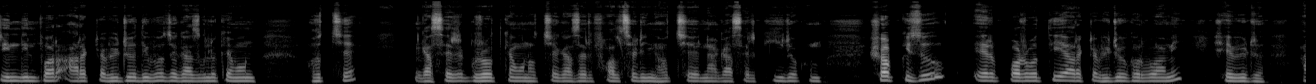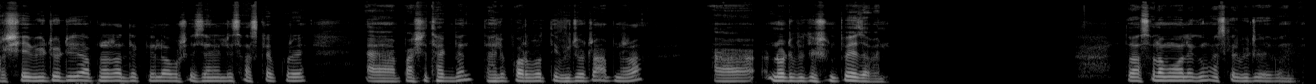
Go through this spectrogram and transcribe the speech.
তিন দিন পর আরেকটা ভিডিও দিব যে গাছগুলো কেমন হচ্ছে, গাছের গ্রোথ কেমন হচ্ছে, গাছের ফল সেডিং হচ্ছে না গাছের কী রকম সব কিছু এর পরবর্তী আরেকটা ভিডিও করব আমি সেই ভিডিও আর সেই ভিডিওটি আপনারা দেখতে হলে অবশ্যই চ্যানেলটি সাবস্ক্রাইব করে পাশে থাকবেন, তাহলে পরবর্তী ভিডিওটা আপনারা নোটিফিকেশন পেয়ে যাবেন। তো আসসালামু আলাইকুম, আজকের ভিডিও এই পর্যন্ত।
